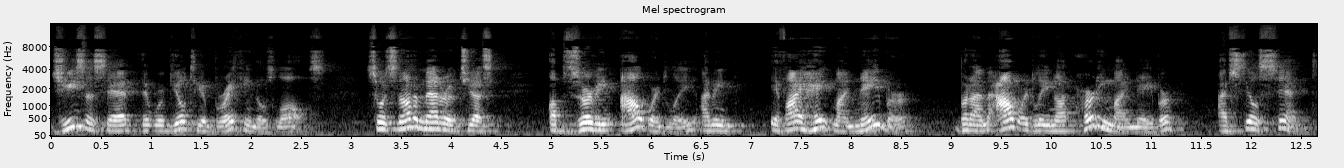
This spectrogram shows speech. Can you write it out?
Jesus said that we're guilty of breaking those laws. So it's not a matter of just observing outwardly. I mean, if I hate my neighbor, but I'm outwardly not hurting my neighbor, I've still sinned.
